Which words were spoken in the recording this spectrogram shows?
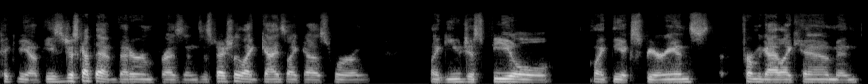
pick me up. He's just got that veteran presence, especially like guys like us where like you just feel like the experience from a guy like him and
